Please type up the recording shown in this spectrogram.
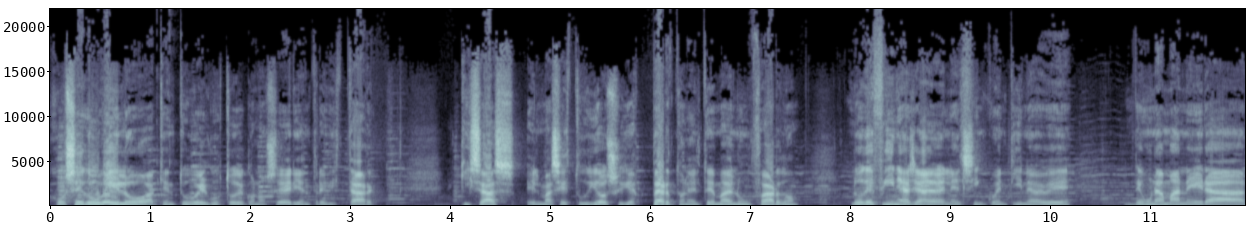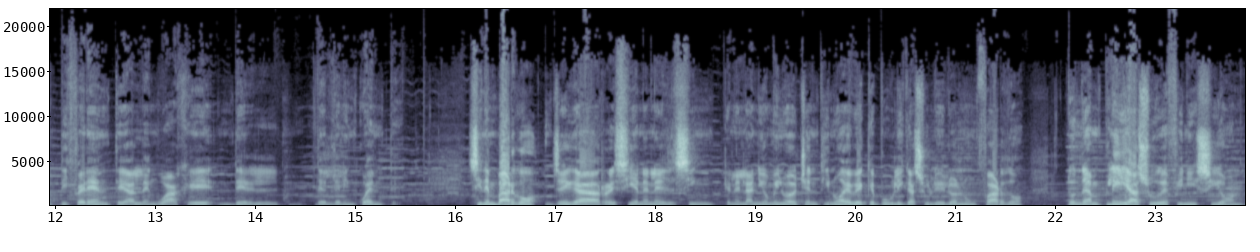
José Govelo, a quien tuve el gusto de conocer y entrevistar, quizás el más estudioso y experto en el tema del lunfardo, lo define allá en el 59 de una manera diferente al lenguaje del, delincuente. Sin embargo, llega recién en el, en el año 1989 que publica su libro El lunfardo, donde amplía su definición.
